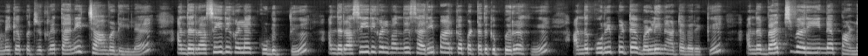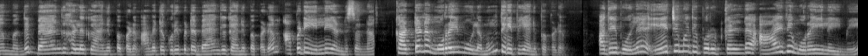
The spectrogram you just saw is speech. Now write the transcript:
அமைக்கப்பட்டிருக்கிற தனிச்சாவடியில் அந்த ரசீதுகளை கொடுத்து அந்த ரசீதுகள் வந்து சரிபார்க்கப்பட்டதுக்கு பிறகு அந்த குறிப்பிட்ட வெளிநாட்டவருக்கு அந்த வட் வரியின் பணம் வந்து பேங்குகளுக்கு அனுப்பப்படும். அவற்றை குறிப்பிட்ட பேங்குக்கு அனுப்பப்படும். அப்படி இல்லை என்று சொன்னால் கட்டண முறை மூலமும் திருப்பி அனுப்பப்படும். அதே போல் ஏற்றுமதி பொருட்கள்ட ஆய்வு முறையிலையுமே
